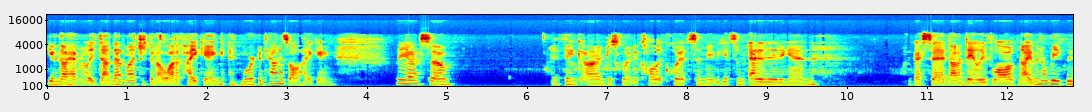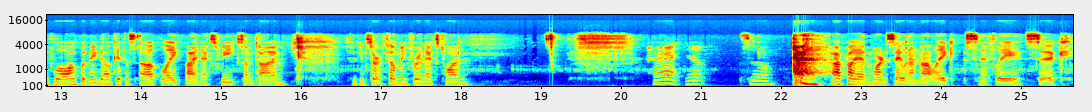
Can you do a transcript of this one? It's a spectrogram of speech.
Even though i haven't really done that much it's been a lot of hiking and morgantown is all hiking. But yeah so i think i'm just going to call it quits and maybe get some editing in like i said not a daily vlog not even a weekly vlog but maybe i'll get this up like by next week sometime so we can start filming for the next one all right yeah so I'll probably have more to say when I'm not like sniffly, sick,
